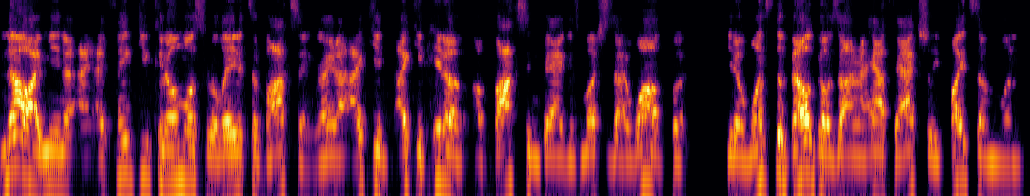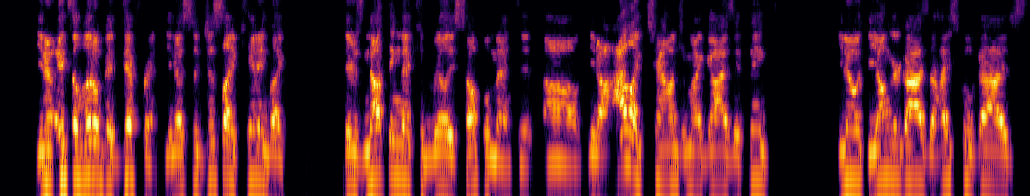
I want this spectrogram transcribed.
no, I mean, I, I, think you could almost relate it to boxing, right? I, I could I could hit a, a, boxing bag as much as I want, but you know, once the bell goes on and I have to actually fight someone, you know, it's a little bit different, you know. So just like hitting, like there's nothing that can really supplement it. Um, you know, I like challenging my guys. I think, you know, with the younger guys, the high school guys,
